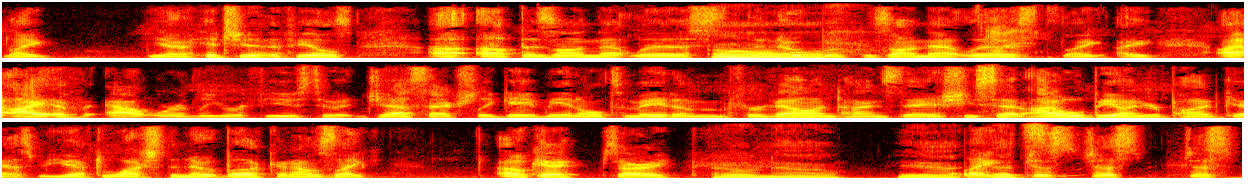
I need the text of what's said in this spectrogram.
like you know hit you in the feels. Uh, Up is on that list. Oh. The Notebook is on that list. Like I, I I have outwardly refused to it. Jess actually gave me an ultimatum for Valentine's Day. She said I will be on your podcast, but you have to watch The Notebook. And I was like, okay, sorry. Oh no. Yeah. Like that's... just just just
